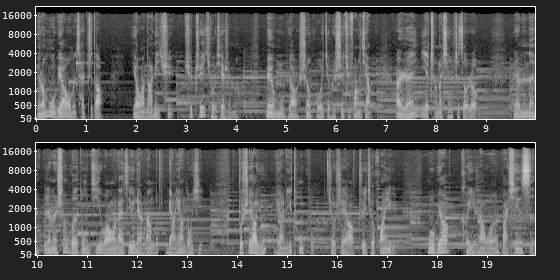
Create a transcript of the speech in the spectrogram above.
有了目标，我们才知道要往哪里去，去追求些什么。没有目标，生活就会失去方向，而人也成了行尸走肉。”人们呢？人们生活的动机往往来自于两样两样东西，不是要永远离痛苦，就是要追求欢愉。目标可以让我们把心思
